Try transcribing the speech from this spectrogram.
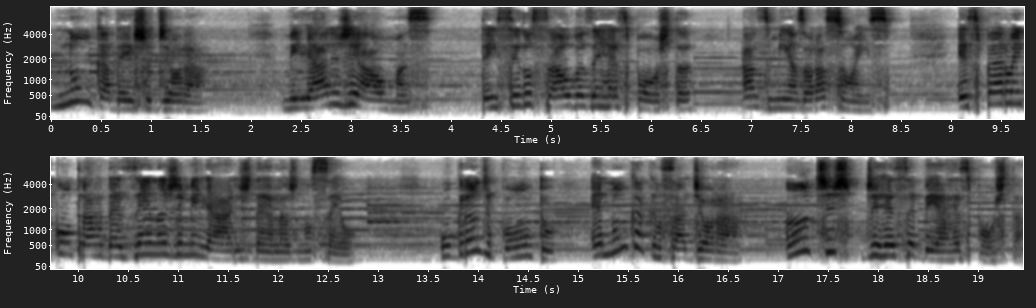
Nunca deixo de orar. Milhares de almas têm sido salvas em resposta às minhas orações. Espero encontrar dezenas de milhares delas no céu. O grande ponto é nunca cansar de orar antes de receber a resposta.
